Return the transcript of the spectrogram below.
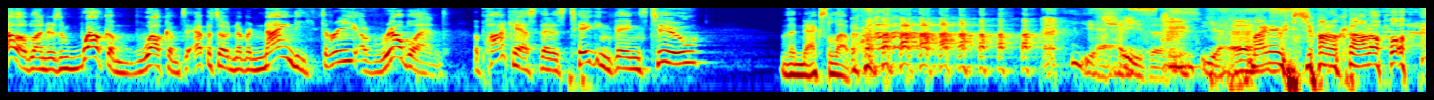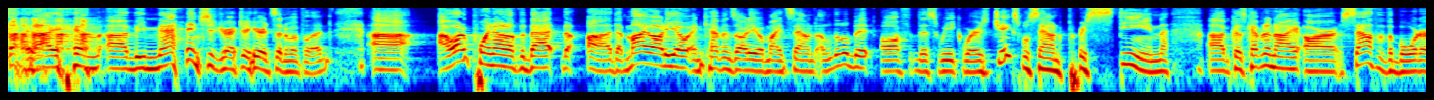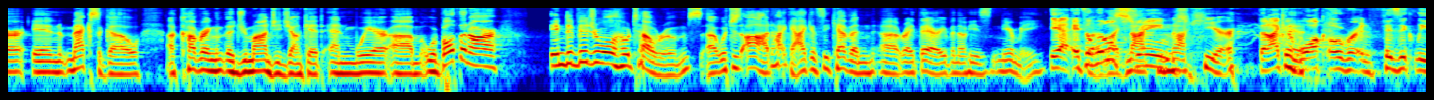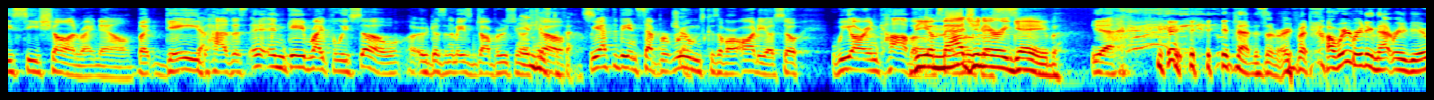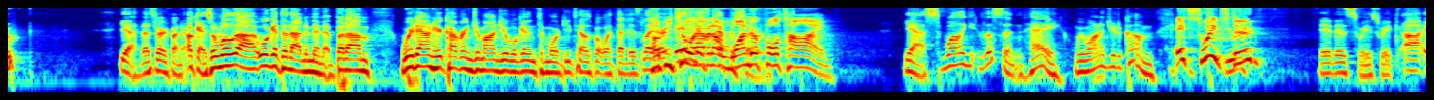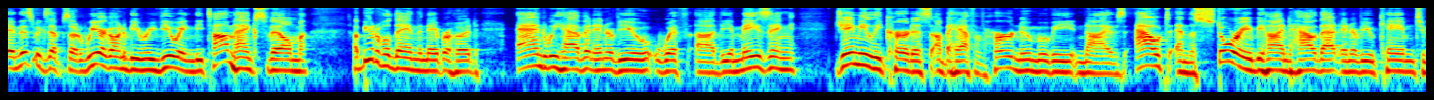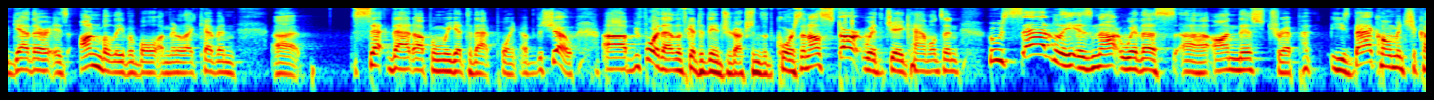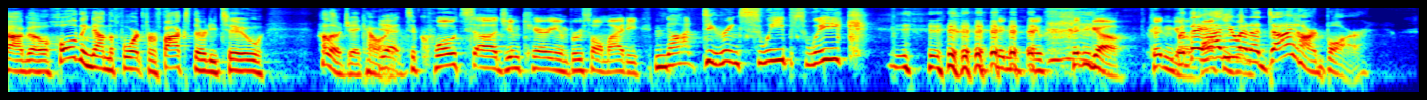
Hello, Blenders, and welcome, welcome to episode number 93 of Real Blend, a podcast that is taking things to the next level. Yes. Jesus. Yes. My name is Sean O'Connell, and I am uh, the managing director here at Cinema Blend. Uh, I want to point out off the bat that, uh, that my audio and Kevin's audio might sound a little bit off this week, whereas Jake's will sound pristine uh, because Kevin and I are south of the border in Mexico, uh, covering the Jumanji junket, and we're um, we're both in our individual hotel rooms, uh, which is odd. Hi, I can see Kevin uh, right there, even though he's near me. Yeah, it's a little like, strange not here. that I can walk over and physically see Sean right now, but Gabe Yeah. has us, and- and Gabe rightfully so, uh, who does an amazing job producing our In his show. defense. We have to be in separate rooms because of our audio, so we are in Cabo. The imaginary Lucas. Gabe. Yeah. that is a very funny. Are we reading that review? Yeah, that's very funny. Okay, so we'll uh, we'll get to that in a minute. But um, we're down here covering Jumanji. We'll get into more details about what that is later. Hope you two in are having a episode. wonderful time. Yes. Well, y- listen. Hey, we wanted you to come. It's sweeps, dude. It is Sweet Week. Uh, in this week's episode, we are going to be reviewing the Tom Hanks film, A Beautiful Day in the Neighborhood, and we have an interview with uh, the amazing Jamie Lee Curtis on behalf of her new movie, Knives Out. And the story behind how that interview came together is unbelievable. I'm going to let Kevin. Uh, set that up when we get to that point of the show. Uh, before that, let's get to the introductions, of course, and I'll start with Jake Hamilton, who sadly is not with us uh, on this trip. He's back home in Chicago, holding down the fort for Fox 32. Hello, Jake. How are Yeah, you? to quote uh, Jim Carrey and Bruce Almighty, not during sweeps week. couldn't, they couldn't go. Couldn't go. But they had you been- at a Die Hard bar.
